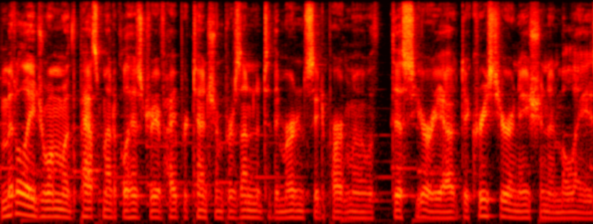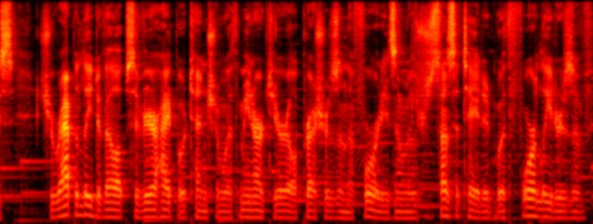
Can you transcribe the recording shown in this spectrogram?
A middle aged woman with a past medical history of hypertension presented to the emergency department with dysuria, decreased urination, and malaise. She rapidly developed severe hypotension with mean arterial pressures in the 40s and was resuscitated with 4 liters of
